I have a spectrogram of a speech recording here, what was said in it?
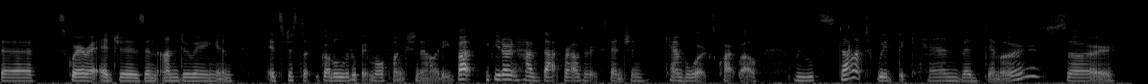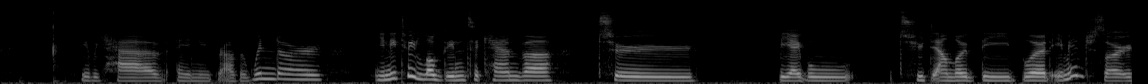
the squarer edges and undoing, and it's just got a little bit more functionality. But if you don't have that browser extension, Canva works quite well. We will start with the Canva demo. So here we have a new browser window. You need to be logged into Canva to be able to download the blurred image. So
